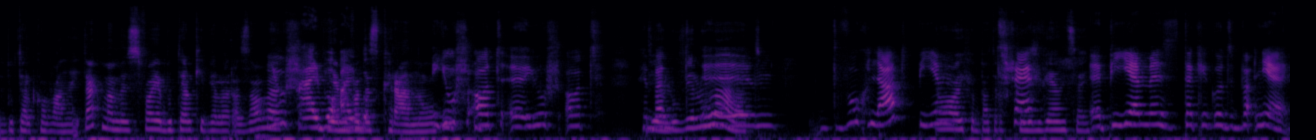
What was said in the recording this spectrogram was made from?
butelkowanej, tak? Mamy swoje butelki wielorazowe, Już- Albo, pijemy albo wodę z kranu. Już od, e, już od chyba Wielu, wielu em, lat. dwóch lat pijemy, Oj, chyba troszkę trzech, już więcej. e, pijemy z takiego dzba... Nie,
